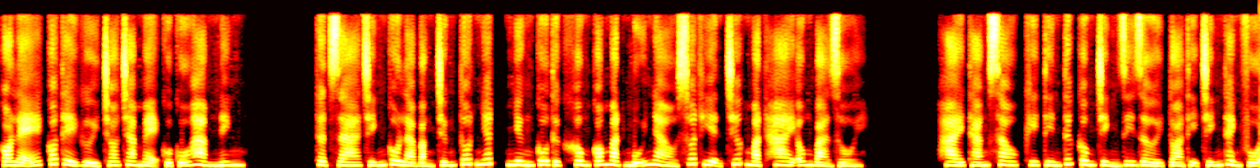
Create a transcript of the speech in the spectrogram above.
Có lẽ có thể gửi cho cha mẹ của cố Hàm Ninh. Thật ra chính cô là bằng chứng tốt nhất nhưng cô thực không có mặt mũi nào xuất hiện trước mặt hai ông bà rồi. Hai tháng sau, khi tin tức công trình di rời tòa thị chính thành phố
